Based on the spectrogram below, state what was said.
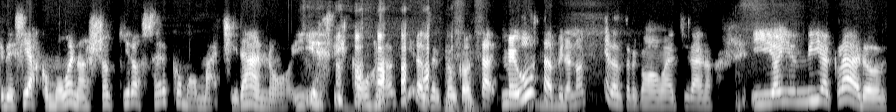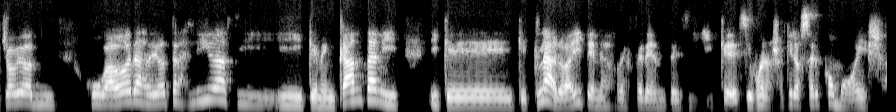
decías como, bueno, yo quiero ser como Machirano, y decís como, no quiero ser como, me gusta, pero no quiero ser como Machirano. Y hoy en día, claro, yo veo jugadoras de otras ligas y, que me encantan y, que, claro, ahí tenés referentes y, que decís, bueno, yo quiero ser como ella.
